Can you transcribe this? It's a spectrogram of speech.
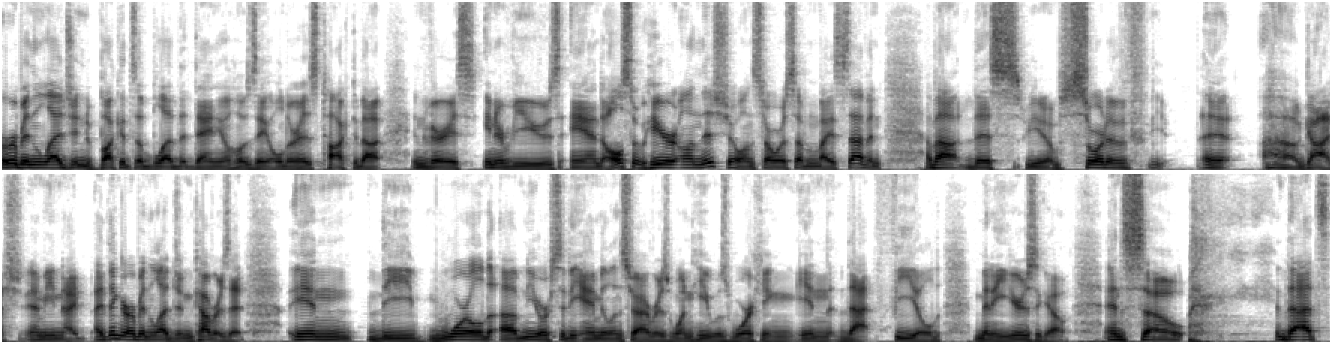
urban legend Buckets of Blood that Daniel Jose Older has talked about in various interviews and also here on this show on Star Wars 7 by 7 about this, you know, sort of. Uh, oh gosh, I mean, I, I think Urban Legend covers it in the world of New York City ambulance drivers when he was working in that field many years ago. And so that's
